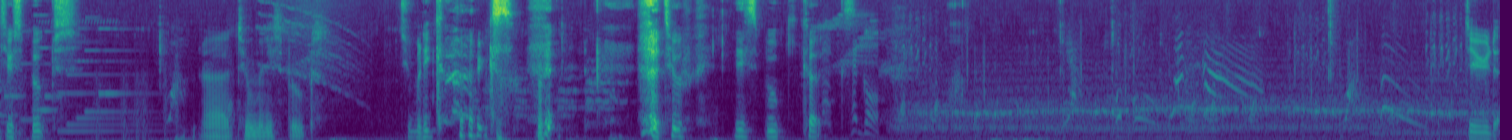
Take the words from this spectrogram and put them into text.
Too spooks. Uh, too many spooks. Too many cooks. Too many spooky cooks. Dude,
